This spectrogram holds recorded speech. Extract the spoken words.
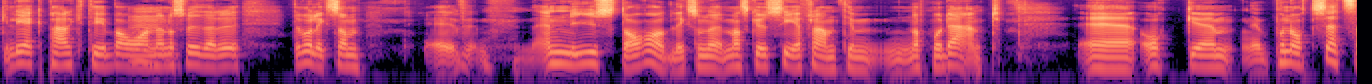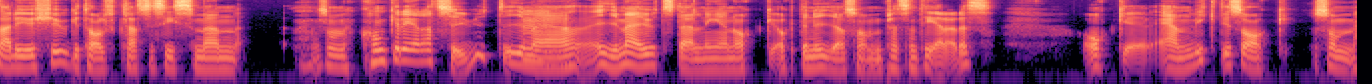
lekpark till barnen Mm. och så vidare. Det var liksom eh, en ny stad, liksom, man skulle se fram till något modernt. Eh, och eh, på något sätt så hade ju 20-talsklassicismen liksom konkurrerats ut i och med, i och med utställningen och, och det nya som presenterades. Och eh, en viktig sak som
